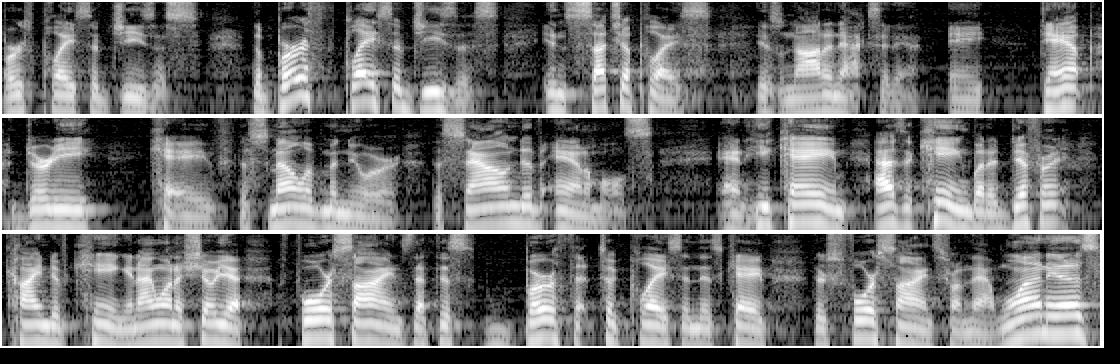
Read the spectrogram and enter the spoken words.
birthplace of Jesus. The birthplace of Jesus in such a place is not an accident. A damp, dirty cave, the smell of manure, the sound of animals. And he came as a king, but a different kind of king. And I want to show you four signs that this birth that took place in this cave, there's four signs from that. One is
